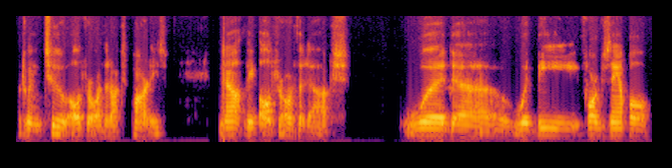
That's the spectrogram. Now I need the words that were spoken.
between two ultra Orthodox parties. Now, the ultra Orthodox would uh, would be, for example,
